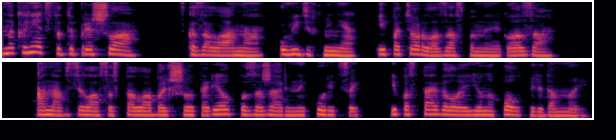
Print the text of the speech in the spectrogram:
наконец-то ты пришла!» сказала она, увидев меня, и потерла заспанные глаза. Она взяла со стола большую тарелку с зажаренной курицей и поставила ее на пол передо мной.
